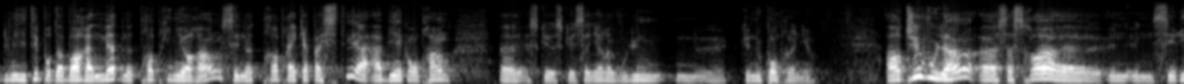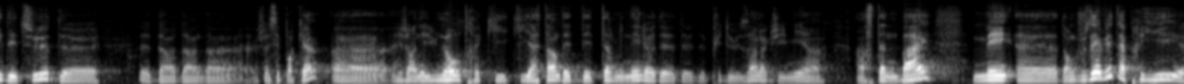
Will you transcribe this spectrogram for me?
d'humilité pour d'abord admettre notre propre ignorance et notre propre incapacité à, bien comprendre ce, que, ce que le Seigneur a voulu que nous comprenions. Alors Dieu voulant, ça sera une série d'études euh, dans, je ne sais pas quand. Euh, j'en ai une autre qui, attend d'être déterminée depuis deux ans, que j'ai mis en, stand-by. Mais euh, donc, je vous invite à prier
